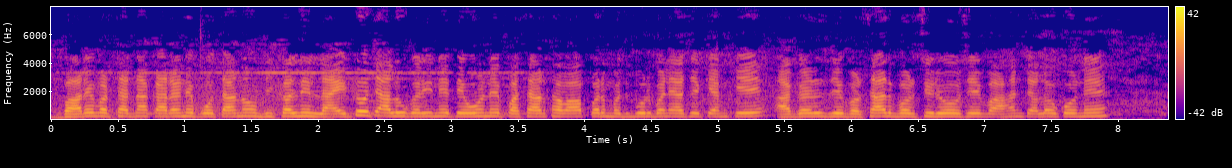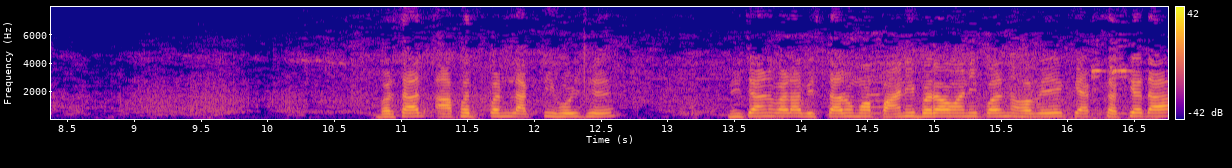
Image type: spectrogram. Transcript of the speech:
ભારે વરસાદના કારણે પોતાનો વ્હીકલની લાઇટો ચાલુ કરીને તેઓને પસાર થવા પર મજબૂર બન્યા છે. કેમ કે આગળ જે વરસાદ વરસી રહ્યો છે, વાહન ચાલકોને વરસાદ આફત પણ લાગતી હોય છે. નીચાણવાળા વિસ્તારોમાં પાણી ભરાવાની પણ હવે ક્યાંક શક્યતા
